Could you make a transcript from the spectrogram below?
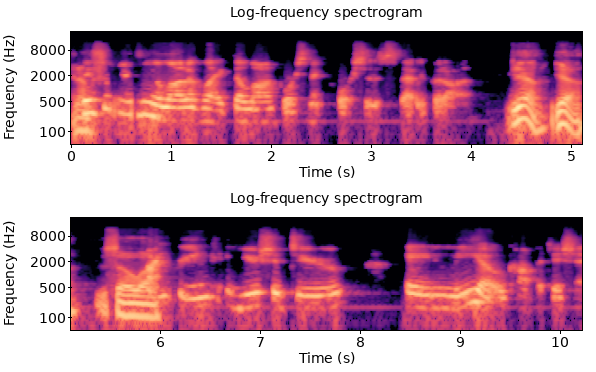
And I'm This reminds me a lot of like the law enforcement courses that we put on. yeah, yeah. So uh, I think you should do a Leo competition.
